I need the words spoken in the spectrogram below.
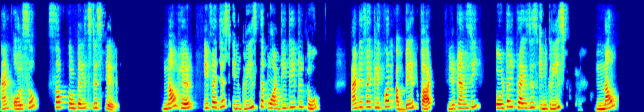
and also subtotal is displayed. Now here if I just increase the quantity to 2 and if I click on update cart, you can see total price is increased. Now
